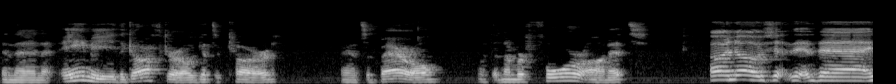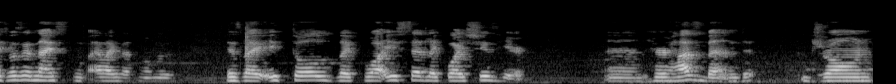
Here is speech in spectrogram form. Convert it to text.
And then Amy, the goth girl, gets a card, and it's a barrel with the number four on it. Oh no, sh- the, the it was a nice. I like that moment. It's like it told like what he said like why she's here, and her husband, drowned,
